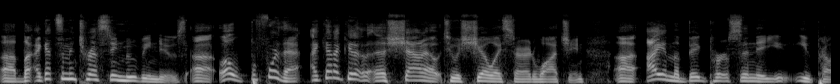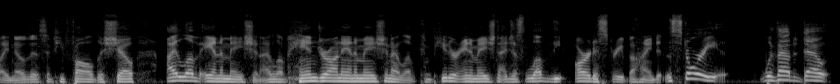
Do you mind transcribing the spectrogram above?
Uh, but I got some interesting movie news. Uh, oh, before that, I got to get a, a, shout out to a show I started watching. Uh, I am a big person. You, you probably know this if you follow the show. I love animation. I love hand drawn animation. I love computer animation. I just love the artistry behind it. The story without a doubt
